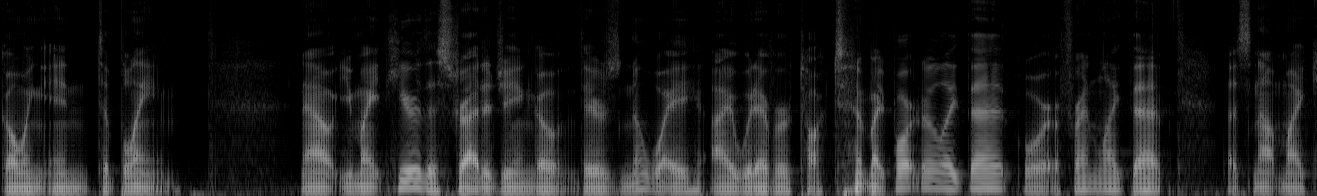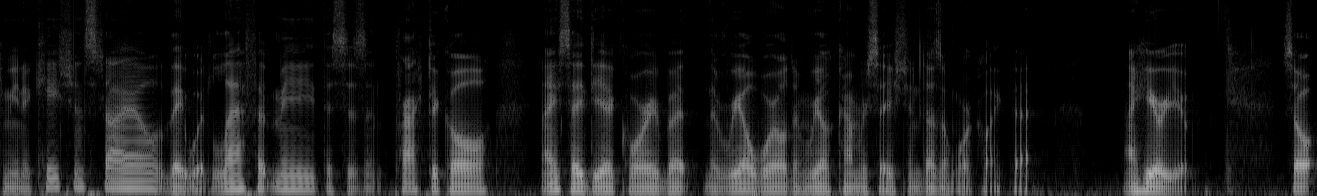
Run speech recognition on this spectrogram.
going into blame. Now, you might hear this strategy and go, There's no way I would ever talk to my partner like that or a friend like that. That's not my communication style. They would laugh at me. This isn't practical. Nice idea, Corey, but the real world and real conversation doesn't work like that. I hear you. So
